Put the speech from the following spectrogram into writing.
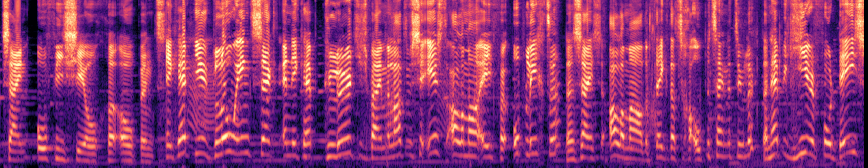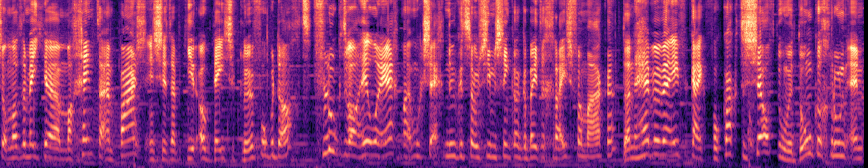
zijn officieel geopend. Ik heb hier glow insect en ik heb kleurtjes bij me. Laten we ze eerst allemaal even oplichten. Dan zijn ze allemaal, dat betekent dat ze geopend zijn natuurlijk. Dan heb ik hier voor deze, omdat er een beetje magenta en paars in zit, heb ik hier ook deze kleur voor bedacht. Vloekt wel heel erg, maar moet ik zeggen, nu ik het zo zie, misschien kan ik er beter grijs van maken. Dan hebben we even, kijk, voor cactus zelf doen we donkergroen en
